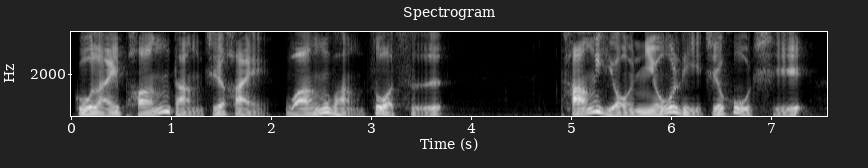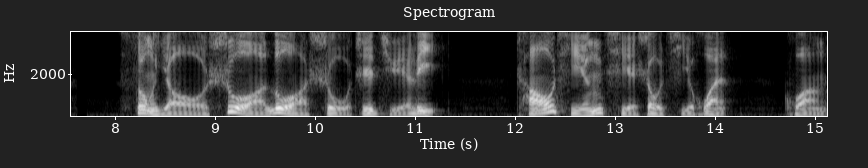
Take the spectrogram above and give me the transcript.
故来朋党之害，往往作此。唐有牛李之护持，宋有朔洛蜀之决力，朝廷且受其患，况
